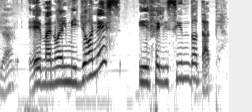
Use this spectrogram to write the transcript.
ya. Emanuel Millones y Felicindo Tapia.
